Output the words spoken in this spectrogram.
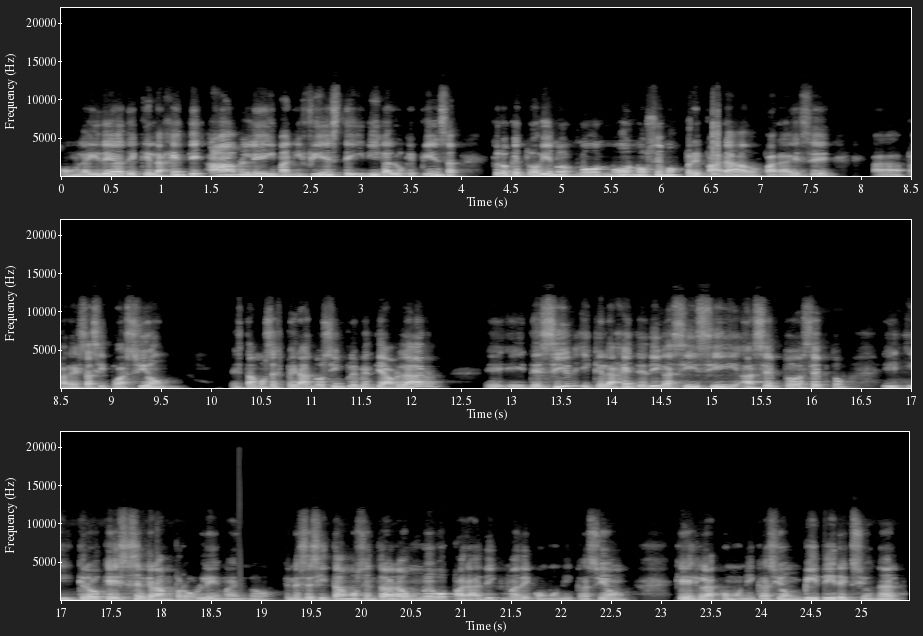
con la idea de que la gente hable y manifieste y diga lo que piensa, creo que todavía no, no, no nos hemos preparado para, ese, ah, para esa situación. Estamos esperando simplemente hablar, eh, y decir y que la gente diga sí, sí, acepto, acepto. Y, y, creo que ese es el gran problema. Necesitamos entrar a un nuevo paradigma de comunicación que es la comunicación bidireccional,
